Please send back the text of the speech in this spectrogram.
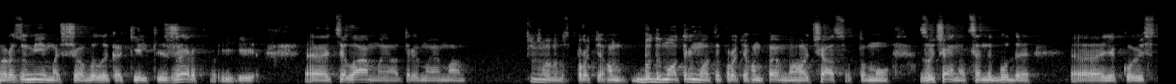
розуміємо, що велика кількість жертв і тіла ми отримаємо протягом будемо отримувати протягом певного часу. Тому звичайно, це не буде е, якоюсь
